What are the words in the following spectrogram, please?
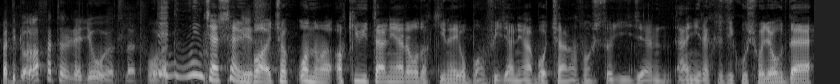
pedig alapvetően egy jó ötlet volt. Nincsen semmi És- baj, csak mondom, a kivitelni erre oda kéne jobban figyelni, hát bocsánat most, hogy így ilyen, ennyire kritikus vagyok, de,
